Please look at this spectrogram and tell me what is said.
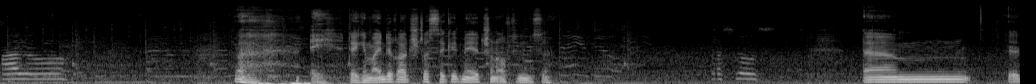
Hallo. Ey, der Gemeinderatstress, der geht mir jetzt schon auf die Nüsse. Was ist los? Ähm, äh,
